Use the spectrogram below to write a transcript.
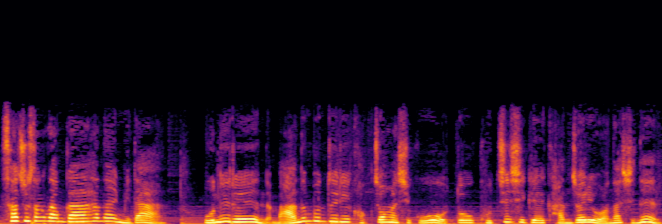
사주 상담가 하나입니다. 오늘은 많은 분들이 걱정하시고 또 고치시길 간절히 원하시는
